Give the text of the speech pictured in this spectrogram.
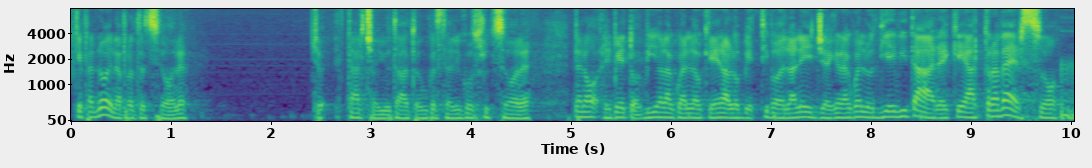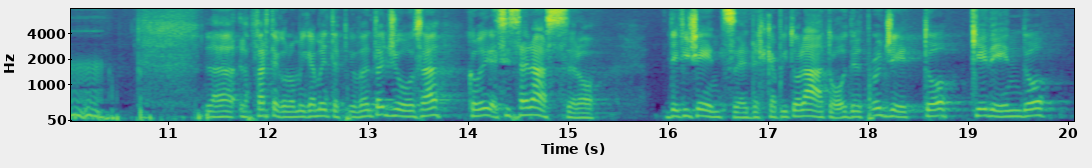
Che per noi è una protezione. Cioè, TAR ci ha aiutato in questa ricostruzione, però ripeto, viola quello che era l'obiettivo della legge, che era quello di evitare che attraverso l'offerta economicamente più vantaggiosa, dire, si sanassero deficienze del capitolato o del progetto chiedendo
